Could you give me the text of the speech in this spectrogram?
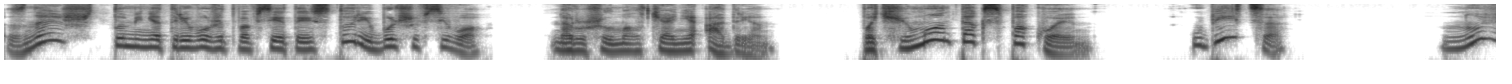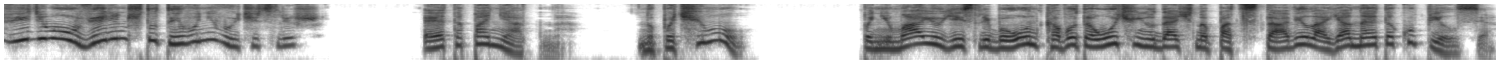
«Знаешь, что меня тревожит во всей этой истории больше всего?» — нарушил молчание Адриан. «Почему он так спокоен? Убийца?» «Ну, видимо, уверен, что ты его не вычислишь». «Это понятно. Но почему?» «Понимаю, если бы он кого-то очень удачно подставил, а я на это купился.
